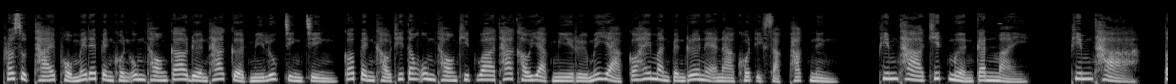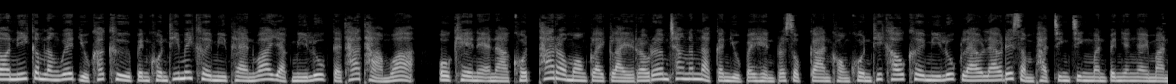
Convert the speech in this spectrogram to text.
เพราะสุดท้ายผมไม่ได้เป็นคนอุ้มท้องเก้าเดือนถ้าเกิดมีลูกจริง ๆ ก็เป็นเขาที่ต้องอุ้มท้องคิดว่าถ้าเขาอยากมีหรือไม่อยากก็ให้มันเป็นเรื่องในอนาคตอีกสักพักหนึ่ง พิมทาคิดเหมือนกันไหม พิมทาตอนนี้กำลังเวทอยู่ค่ะคือ เป็นคนที่ไม่เคยมีแพลนว่าอยากมีลูกแต่ถ้าถามว่า โอเค ในอนาคตถ้าเรามองไกลๆ เราเริ่มชั่งน้ำหนักกันอยู่ไปเห็นประสบการณ์ของคนที่เขาเคยมีลูกแล้วแล้วได้สัมผัสจริง ๆ มันเป็นยังไงมัน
